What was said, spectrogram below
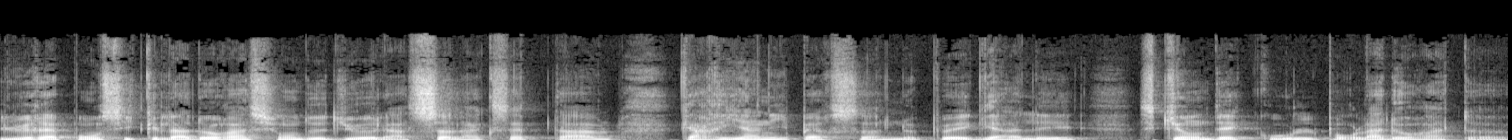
Il lui répond aussi que l'adoration de Dieu est la seule acceptable, car rien ni personne ne peut égaler ce qui en découle pour l'adorateur.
